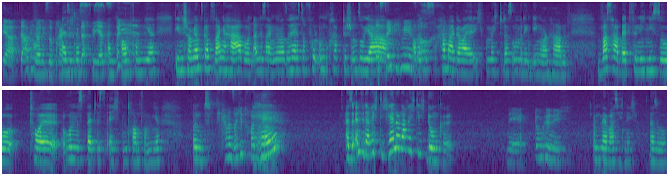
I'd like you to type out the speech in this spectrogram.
Ja, da habe ich noch nicht so praktisch also gedacht wie jetzt. Das ist ein Traum von mir, den ich schon ganz, ganz lange habe und alle sagen immer so, hey, ist doch voll unpraktisch und so, ja. Das denke ich mir jetzt Aber auch. es ist hammergeil, ich möchte das unbedingt irgendwann haben. Wasserbett finde ich nicht so toll, rundes Bett ist echt ein Traum von mir. Und Wie kann man solche Träume hell, haben? also entweder richtig hell oder richtig dunkel. Nee, dunkel nicht. Und mehr weiß ich nicht. Also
